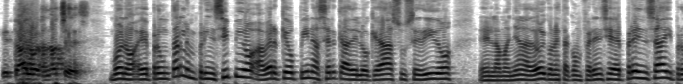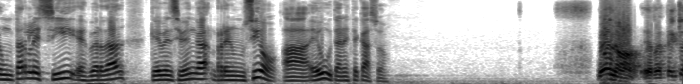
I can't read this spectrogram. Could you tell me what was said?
¿Qué tal? Buenas noches. Bueno, eh, preguntarle en principio a ver qué opina acerca de lo que ha sucedido en la mañana de hoy con esta conferencia de prensa y preguntarle si es verdad que Bencivenga renunció a EUTA en este caso. Bueno, eh, respecto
